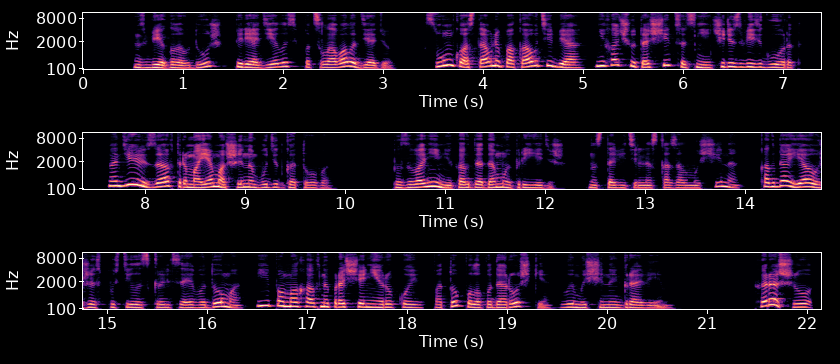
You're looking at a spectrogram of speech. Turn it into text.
Сбегала в душ, переоделась, поцеловала дядю. «Сумку оставлю пока у тебя, не хочу тащиться с ней через весь город. Надеюсь, завтра моя машина будет готова. Позвони мне, когда домой приедешь, наставительно сказал мужчина, когда я уже спустилась с крыльца его дома и, помахав на прощание рукой, потопала по дорожке, вымощенной гравием. Хорошо,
